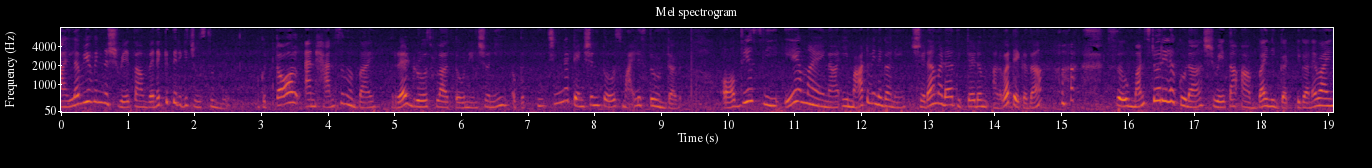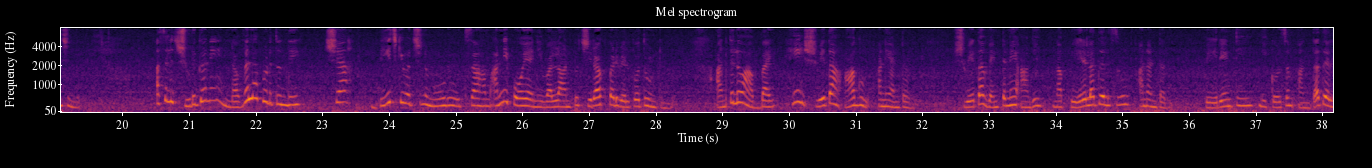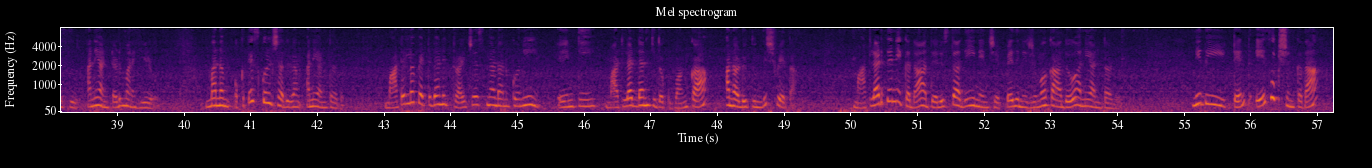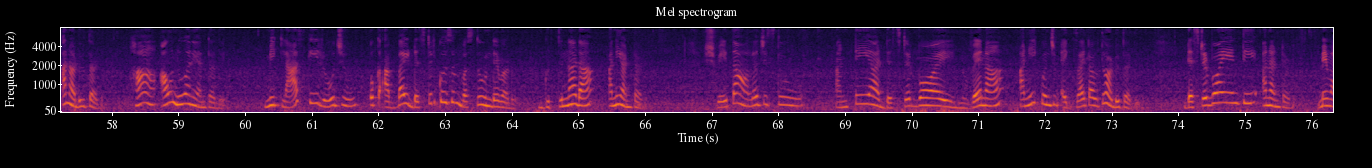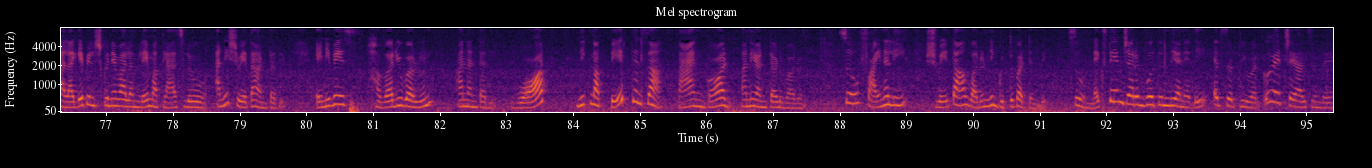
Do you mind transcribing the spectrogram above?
I love you విన్న శ్వేత వెనక్కి తిరిగి చూస్తుంది. ఒక టాల్ అండ్ హ్యాండ్సమ్ అబ్బాయి రెడ్ రోజ్ ఫ్లవర్తో నిల్చొని ఒక చిన్న టెన్షన్తో స్మైల్ ఇస్తూ ఉంటాడు. ఆబ్వియస్లీ ఏ అమ్మాయి అయినా ఈ మాట వినగానే చెడామడా తిట్టడం అలవాటే కదా? సో మన స్టోరీలో కూడా శ్వేత ఆ అబ్బాయిని గట్టిగానే వాయించింది. అసలు చూడగానే లవ్ ఎలా పుడుతుంది? ఛా బీచ్కి వచ్చిన మూడు ఉత్సాహం అన్నీ పోయాయి నీ వల్ల అంటూ చిరాకు పడి వెళ్ళిపోతూ ఉంటుంది. అంతలో ఆ అబ్బాయి హే శ్వేత ఆగు అని అంటాడు. శ్వేత వెంటనే ఆగి నా పేరెలా తెలుసు? అని అంటుంది. పేరేంటి? నీకోసం అంతా తెలుసు అని అంటాడు మన హీరో. మనం ఒకటే స్కూల్ చదివాం అని అంటాడు. మాటల్లో పెట్టడానికి ట్రై చేస్తున్నాడు అనుకొని ఏంటి? మాట్లాడడానికి ఇదొక వంక? అని అడుగుతుంది శ్వేత. మాట్లాడితేనే కదా తెలుస్తుంది నేను చెప్పేది నిజమో కాదో అని అంటాడు. నీది టెన్త్ ఏ సెక్షన్ కదా? అని అడుగుతాడు. హా అవును అని అంటుంది. మీ క్లాస్కి రోజు ఒక అబ్బాయి డస్టర్ కోసం వస్తూ ఉండేవాడు. గుర్తున్నాడా అని అంటాడు. శ్వేత ఆలోచిస్తూ అంటే ఆ డస్టర్ బాయ్ నువ్వేనా అని కొంచెం ఎగ్జైట్ అవుతూ అడుగుతుంది. డస్టర్ బాయ్ ఏంటి అని అంటాడు. మేము అలాగే పిలుచుకునే వాళ్ళంలే మా క్లాస్లో అని శ్వేత అంటుంది. ఎనీవేస్ హవర్ యు వరుణ్ అని అంటుంది. వాట్? నీకు నా పేరు తెలుసా? థ్యాంక్ గాడ్ అని అంటాడు వరుణ్. సో ఫైనలీ శ్వేత వరుణ్ని గుర్తుపట్టింది. సో నెక్స్ట్ ఏం జరగబోతుంది అనేది ఎపిసోడ్ త్రీ వరకు వెయిట్ చేయాల్సిందే.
